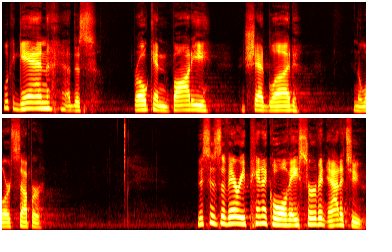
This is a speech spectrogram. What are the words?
Look again at this broken body and shed blood in the Lord's Supper. This is the very pinnacle of a servant attitude.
